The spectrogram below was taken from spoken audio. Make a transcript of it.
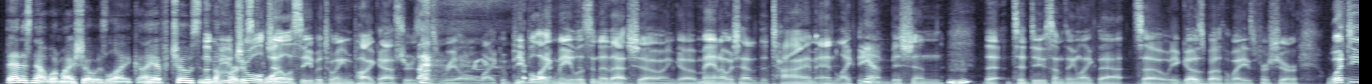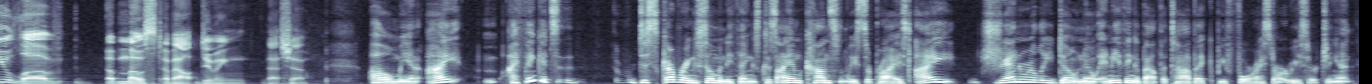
That is not what my show is like. I have chosen the, the mutual jealousy between podcasters is real. Like people like me listen to that show and go man i wish i had the time and like the yeah. ambition mm-hmm. that to do something like that. So it goes both ways for sure. What do you love uh, most about doing that show? Oh man i I think it's discovering so many things because I am constantly surprised. I generally don't know anything about the topic before I start researching it.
